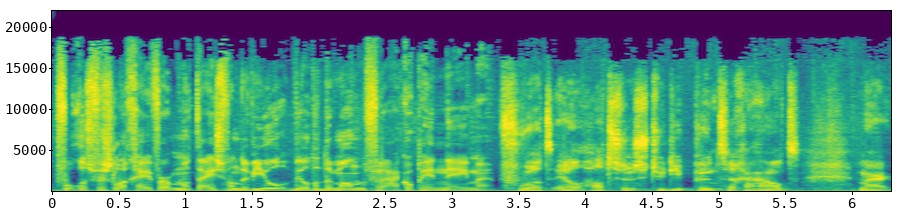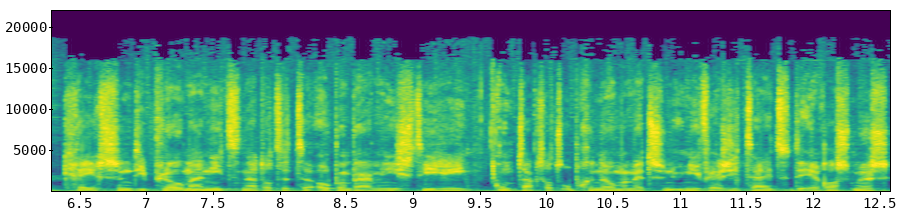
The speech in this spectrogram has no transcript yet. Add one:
Volgens verslaggever Matthijs van der Wiel wilde de man wraak op hen nemen. Fouad El had zijn studiepunten gehaald, maar kreeg zijn diploma niet... nadat het Openbaar Ministerie contact had opgenomen met zijn universiteit, de Erasmus...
